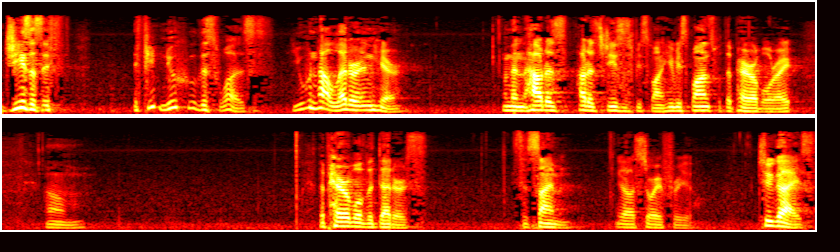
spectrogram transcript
Jesus, if, if you knew who this was, you would not let her in here. And then how does, how does Jesus respond? He responds with the parable, right? Um, the parable of the debtors. He says, Simon, I got a story for you. Two guys,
